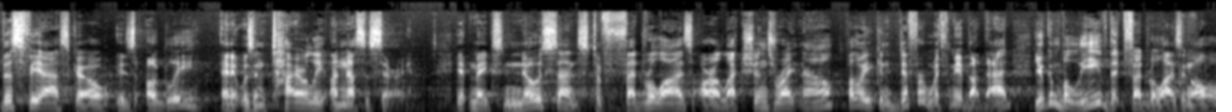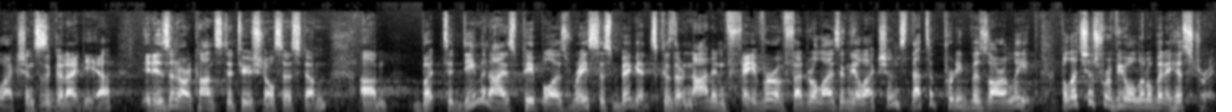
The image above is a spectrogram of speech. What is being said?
This fiasco is ugly, and it was entirely unnecessary. It makes no sense to federalize our elections right now. By the way, you can differ with me about that. You can believe that federalizing all elections is a good idea. It is in our constitutional system. Um, but to demonize people as racist bigots because they're not in favor of federalizing the elections, that's a pretty bizarre leap. But let's just review a little bit of history.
